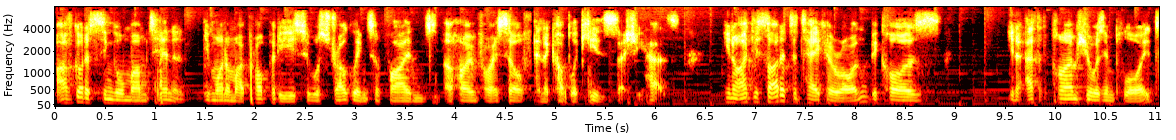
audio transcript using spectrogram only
I've got a single mum tenant in one of my properties who was struggling to find a home for herself and a couple of kids that she has. You know, I decided to take her on because, you know, at the time she was employed.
